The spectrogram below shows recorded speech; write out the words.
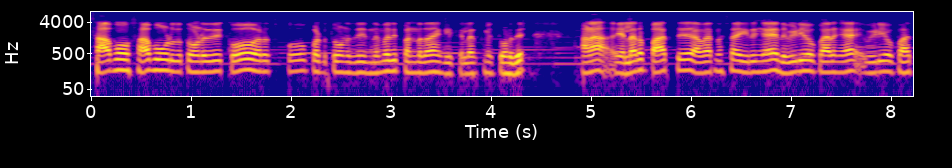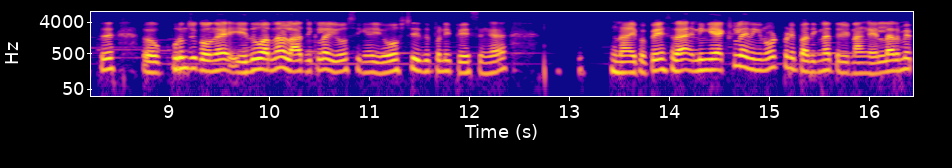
சாபம் சாபம் கொடுக்க தோணுது கோவம் வர கோவப்பட தோணுது. இந்த மாதிரி பண்ணதான் எங்களுக்கு எல்லாருக்குமே தோணுது. ஆனால் எல்லாரும் பார்த்து அவேர்னஸாக இருங்க இந்த வீடியோ பாருங்க வீடியோ பார்த்து புரிஞ்சுக்கோங்க. எதுவாக இருந்தாலும் லாஜிக்கலாக யோசிங்க. யோசிச்சு இது பண்ணி பேசுங்க. நான் இப்போ பேசுகிறேன் நீங்கள் ஆக்சுவலாக நீங்கள் நோட் பண்ணி பார்த்தீங்கன்னா தெரியும். நாங்கள் எல்லாருமே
